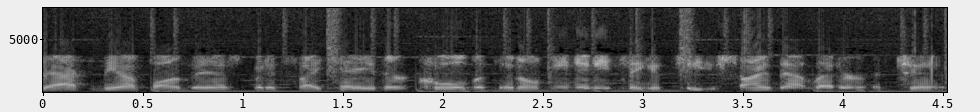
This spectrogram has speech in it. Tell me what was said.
back me up on this but it's like hey they're cool but they don't mean anything until you sign that letter of intent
